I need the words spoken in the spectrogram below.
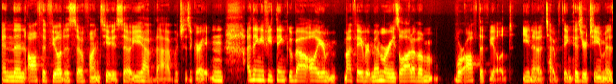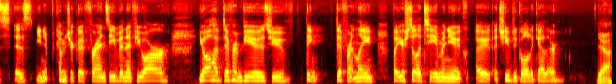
and then off the field is so fun too. So you have that, which is great. And I think if you think about all your my favorite memories, a lot of them we're off the field, you know, type of thing. Because your team is is you know becomes your good friends, even if you are you all have different views, you think differently, but you're still a team and you achieved a goal together. Yeah,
